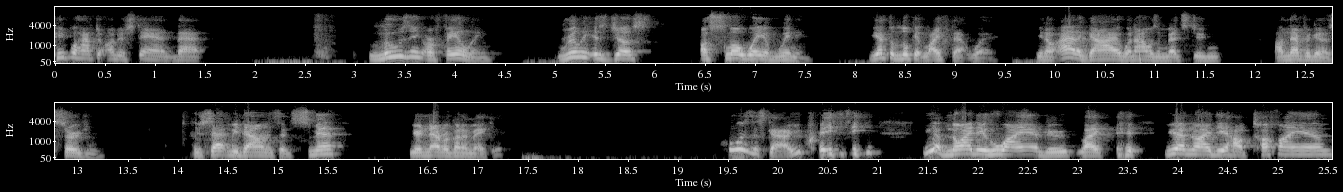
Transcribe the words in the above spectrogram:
people have to understand that losing or failing really is just a slow way of winning. You have to look at life that way. You know, I had a guy when I was a med student, I'll never forget a surgeon who sat me down and said, Smith, you're never going to make it. Who is this guy? Are you crazy? you have no idea who I am, dude. Like, you have no idea how tough I am,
